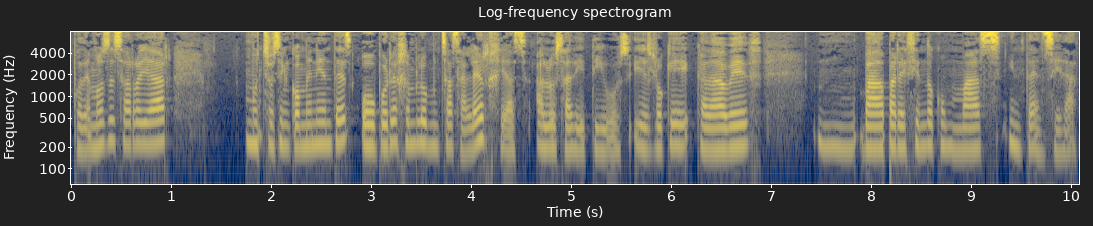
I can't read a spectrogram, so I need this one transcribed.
podemos desarrollar muchos inconvenientes o, por ejemplo, muchas alergias a los aditivos y es lo que cada vez mm, va apareciendo con más intensidad.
